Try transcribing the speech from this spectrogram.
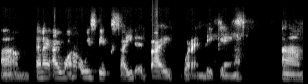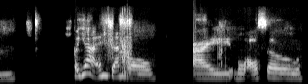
Um, and I, I want to always be excited by what I'm making. Um, but yeah, in general, I will also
